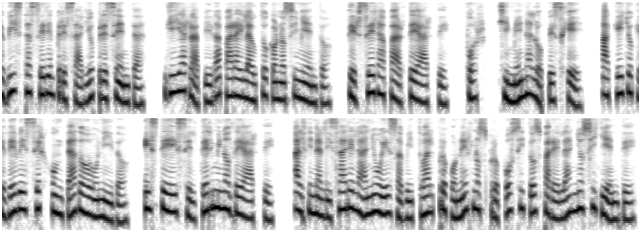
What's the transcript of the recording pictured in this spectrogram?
Revista Ser Empresario presenta, Guía Rápida para el Autoconocimiento, tercera parte Arte, por Jimena López G. Aquello que debe ser juntado o unido. Este es el término de arte. Al finalizar el año es habitual proponernos propósitos para el año siguiente.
